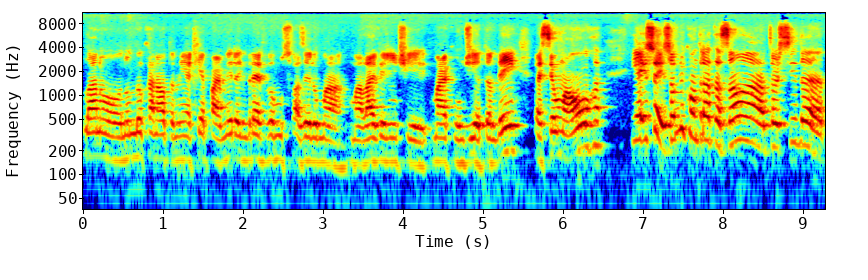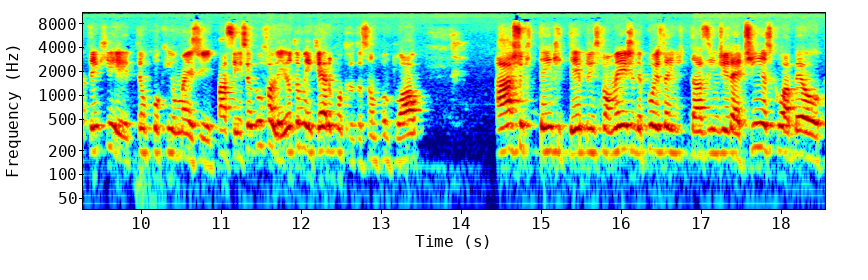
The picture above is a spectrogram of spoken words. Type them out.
lá no, no meu canal também, aqui é Parmeira. Em breve vamos fazer uma, uma live, a gente marca um dia também, vai ser uma honra. E é isso aí. Sobre contratação, a torcida tem que ter um pouquinho mais de paciência. É o que eu falei. Eu também quero contratação pontual. Acho que tem que ter, principalmente depois das indiretinhas que o Abel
